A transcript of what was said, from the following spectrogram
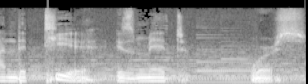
and the tear is made worse.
